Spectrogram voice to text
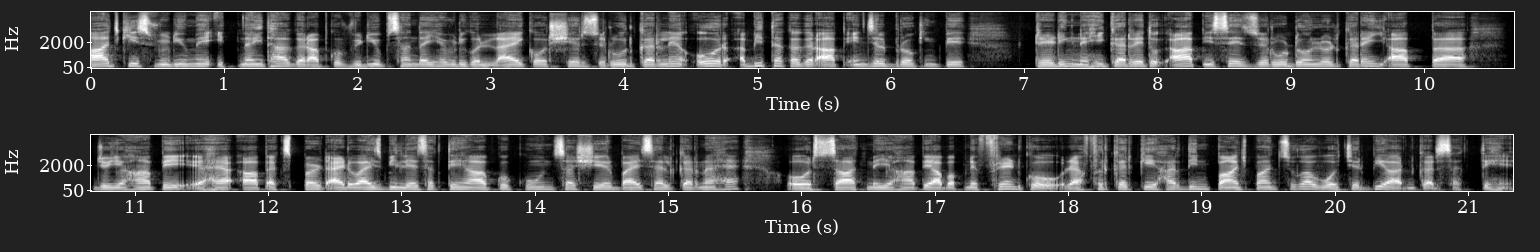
आज की इस वीडियो में इतना ही था अगर आपको वीडियो पसंद आई है वीडियो को लाइक और शेयर ज़रूर कर लें और अभी तक अगर आप एंजल ब्रोकिंग पे ट्रेडिंग नहीं कर रहे तो आप इसे ज़रूर डाउनलोड करें आप जो यहाँ पे है आप एक्सपर्ट एडवाइस भी ले सकते हैं आपको कौन सा शेयर बाय सेल करना है और साथ में यहाँ पे आप अपने फ्रेंड को रेफ़र करके हर दिन पाँच पाँच सौ का वोचर भी अर्न कर सकते हैं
